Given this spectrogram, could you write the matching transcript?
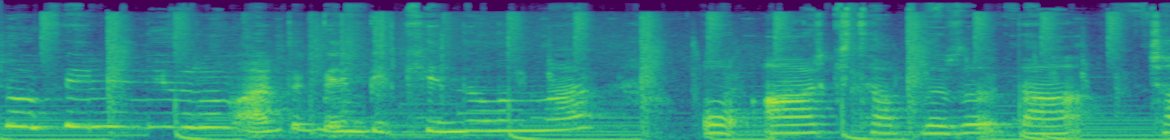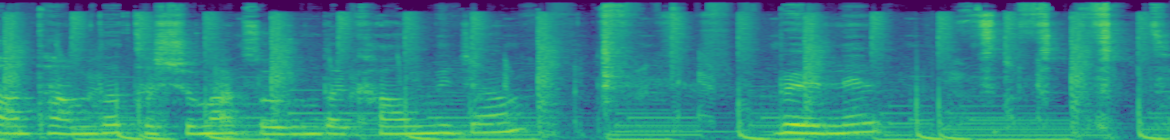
Çok seviniyorum. Artık benim bir Kindle'ım var. O ağır kitapları da çantamda taşımak zorunda kalmayacağım. Böyle fıt fıt fıt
